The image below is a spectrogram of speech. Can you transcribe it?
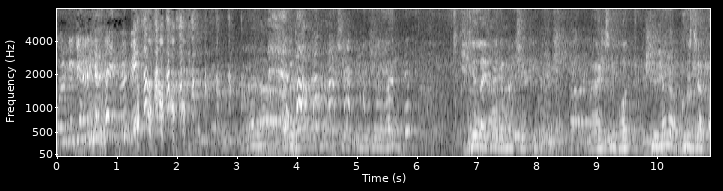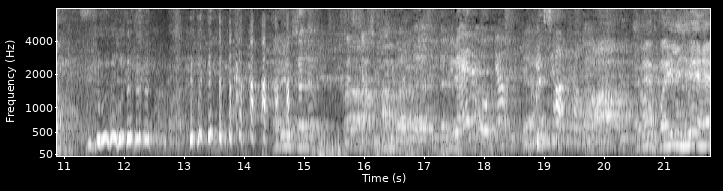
बोल के कह रही है लाइफ में। भी मैं ना अरे लाइफ में एक्टिंग करने लगा ना रियल लाइफ में अगर मैं अच्छी एक्टिंग करने लगा मैं एक्चुअली बहुत फिर मैं ना घुस जाता हूँ। अरे सीधी- सीधी बात है। बैल हो क्या घुस जाता हूँ। बैल ये है।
